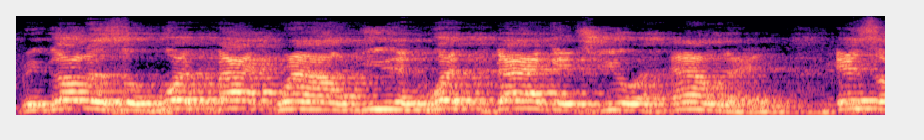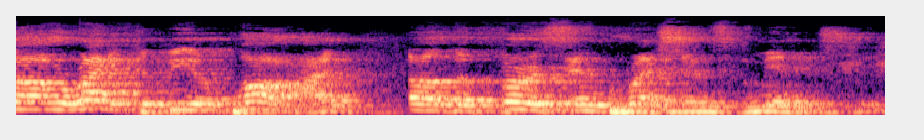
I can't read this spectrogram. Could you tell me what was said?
regardless of what background you and what baggage you are handling, it's all right to be a part of the First Impressions ministry.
